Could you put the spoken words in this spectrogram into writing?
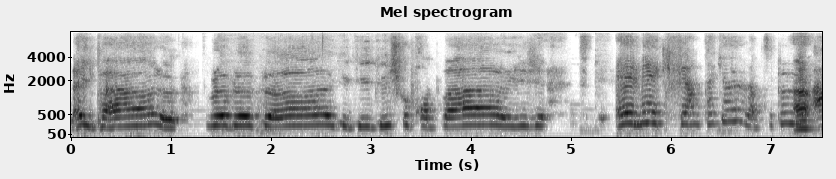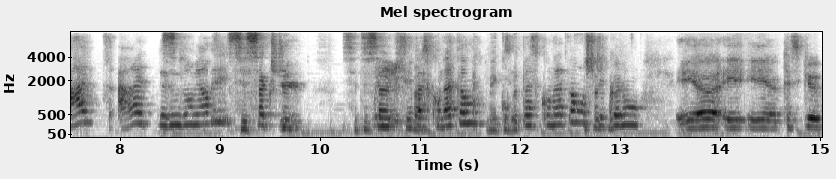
là, il parle, blablabla, je comprends pas. Eh mec, ferme ta gueule un petit peu. Ah. Arrête, arrête de nous emmerder. C'est ça que je te... C'était ça Oui, c'est pas ce qu'on attend. Mais C'est pas ce qu'on attend chez. Conan. Et, euh, et, et, euh, qu'est-ce que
